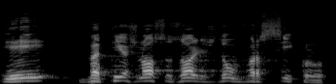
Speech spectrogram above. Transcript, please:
E batia os nossos olhos de um versículo,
